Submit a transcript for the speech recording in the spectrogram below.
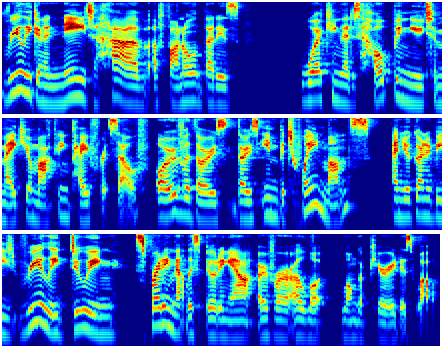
really going to need to have a funnel that is working that is helping you to make your marketing pay for itself over those those in between months and you're going to be really doing spreading that list building out over a lot longer period as well.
